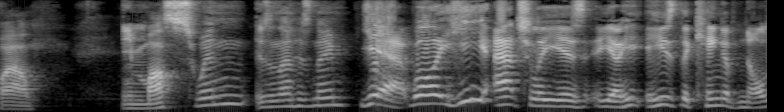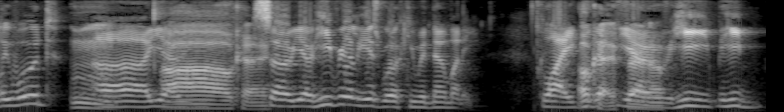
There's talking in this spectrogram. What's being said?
wow, Imasuen, isn't that his name? Yeah, well, he actually is. You know, he, he's the king of Nollywood. Uh, you know, Ah, okay. So you know, he really is working with no money. Like, Okay, you know, enough. he he.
